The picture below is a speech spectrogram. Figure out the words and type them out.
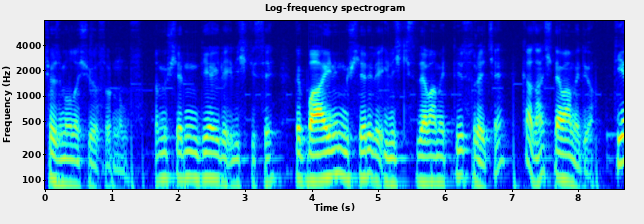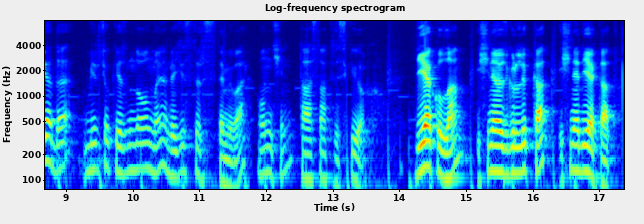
çözüme ulaşıyor sorunumuz. Müşterinin DIA ile ilişkisi ve bayinin müşteriyle ilişkisi devam ettiği sürece kazanç devam ediyor. DIA'da birçok yazında olmayan register sistemi var. Onun için tahsilat riski yok. DIA kullan, işine özgürlük kat, işine DIA kat.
